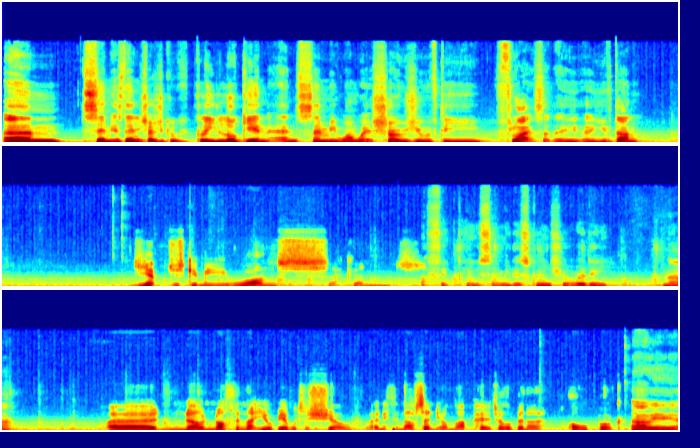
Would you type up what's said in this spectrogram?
Um, Sim, is there any chance you could quickly log in and send me one where it shows you with the flights that, the, that you've done? Yep, just give me one second. I think did you send me this screenshot already? Nah. Uh, no, nothing that you'll be able to show. Anything that I've sent you on that page will have been a old bug. Oh yeah, yeah.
